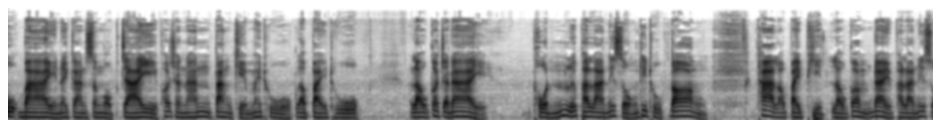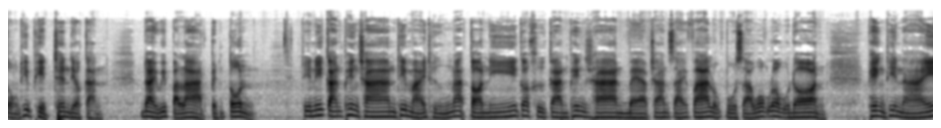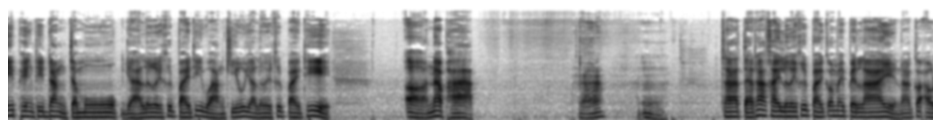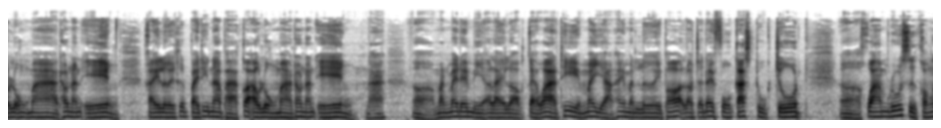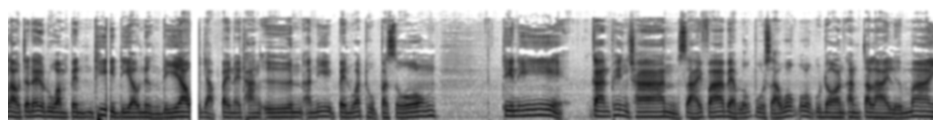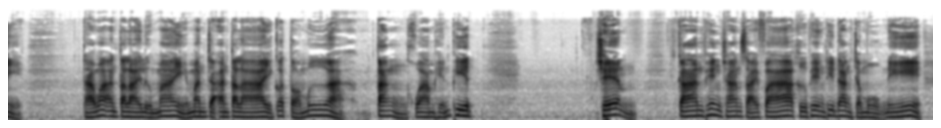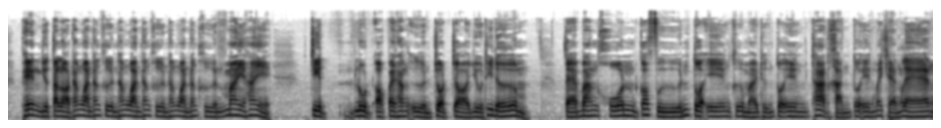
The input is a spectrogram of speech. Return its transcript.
อุบายในการสงบใจ เพราะฉะนั้นตั้งเข็มให้ถูกเราไปถูก เราก็จะได้ผลหรือพลานิสงที่ถูกต้อง ถ้าเราไปผิดเราก็ได้พลานิสงที่ผิดเช่นเดียวกัน ได้วิปลาสเป็นต้น ทีนี้การเพ่งฌานที่หมายถึงณตอนนี้ก็คือการเพ่งฌานแบบฌานสายฟ้าหลวงปู่สาวกโลกอุดร เพ่งที่ไหน เพ่งที่ดั้งจมูก อย่าเลยขึ้นไปที่หว่างคิ้ว อย่าเลยขึ้นไปที่เอ่อหน้าผากนะอืม ถ้าแต่ถ้าใครเลยขึ้นไปก็ไม่เป็นไรนะก็เอาลงมาเท่านั้นเอง ใครเลยขึ้นไปที่หน้าผากก็เอาลงมาเท่านั้นเองนะเออมันไม่ได้มีอะไรหรอกแต่ว่าที่ไม่อยากให้มันเลย เพราะเราจะได้โฟกัสถูกจุดเออความรู้สึกของเราจะได้รวมเป็นที่เดียวหนึ่งเดียวขยับไปในทางอื่น อันนี้เป็นวัตถุประสงค์ ทีนี้ การเพ่งฌานสายฟ้าแบบหลวงปู่สาวกโลกอุดรอันตรายหรือไม่ ถามว่าอันตรายหรือไม่ มันจะอันตรายก็ต่อเมื่อตั้งความเห็นผิด เช่น การเพ่งฌานสายฟ้าคือเพ่งที่ดั้งจมูกนี้ เพ่งอยู่ตลอดทั้งวันทั้งคืนทั้งวันทั้งคืนทั้งวันทั้งคืนไม่ให้จิตหลุดออกไปทางอื่น จดจ่ออยู่ที่เดิม แต่บางคนก็ฝืนตัวเองคือหมายถึงตัวเองธาตุขันตัวเองไม่แข็งแรง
